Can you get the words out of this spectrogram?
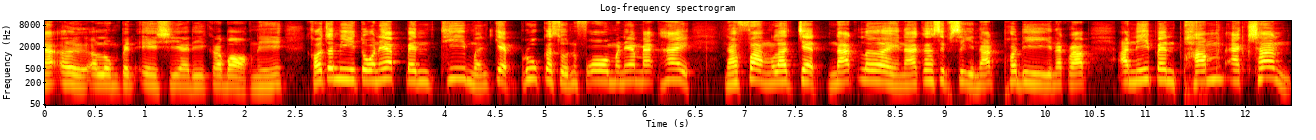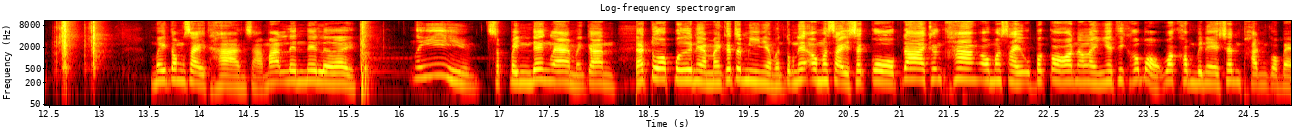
นะ เออ อารมณ์เป็นเอเชียดีกระบอกนี้ เขาจะมีตัวเนี้ยเป็นที่เหมือนเก็บลูกกระสุนโฟมอันเนี้ยแม็กให้นะฝั่งละ 7 นัดเลยนะก็ 14 นัดพอดีนะครับ อันนี้เป็นพัมแอคชั่นไม่ต้องใส่ถ่านสามารถเล่นได้เลย นี่สปริงเด้งแรงเหมือนกัน และตัวปืนเนี่ยมันก็จะมีเนี่ยเหมือนตรงนี้เอามาใส่สโคปได้ข้างๆ เอามาใส่อุปกรณ์อะไรเงี้ยที่เขาบอกว่าคอมบิเนชันพันกว่าแบ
